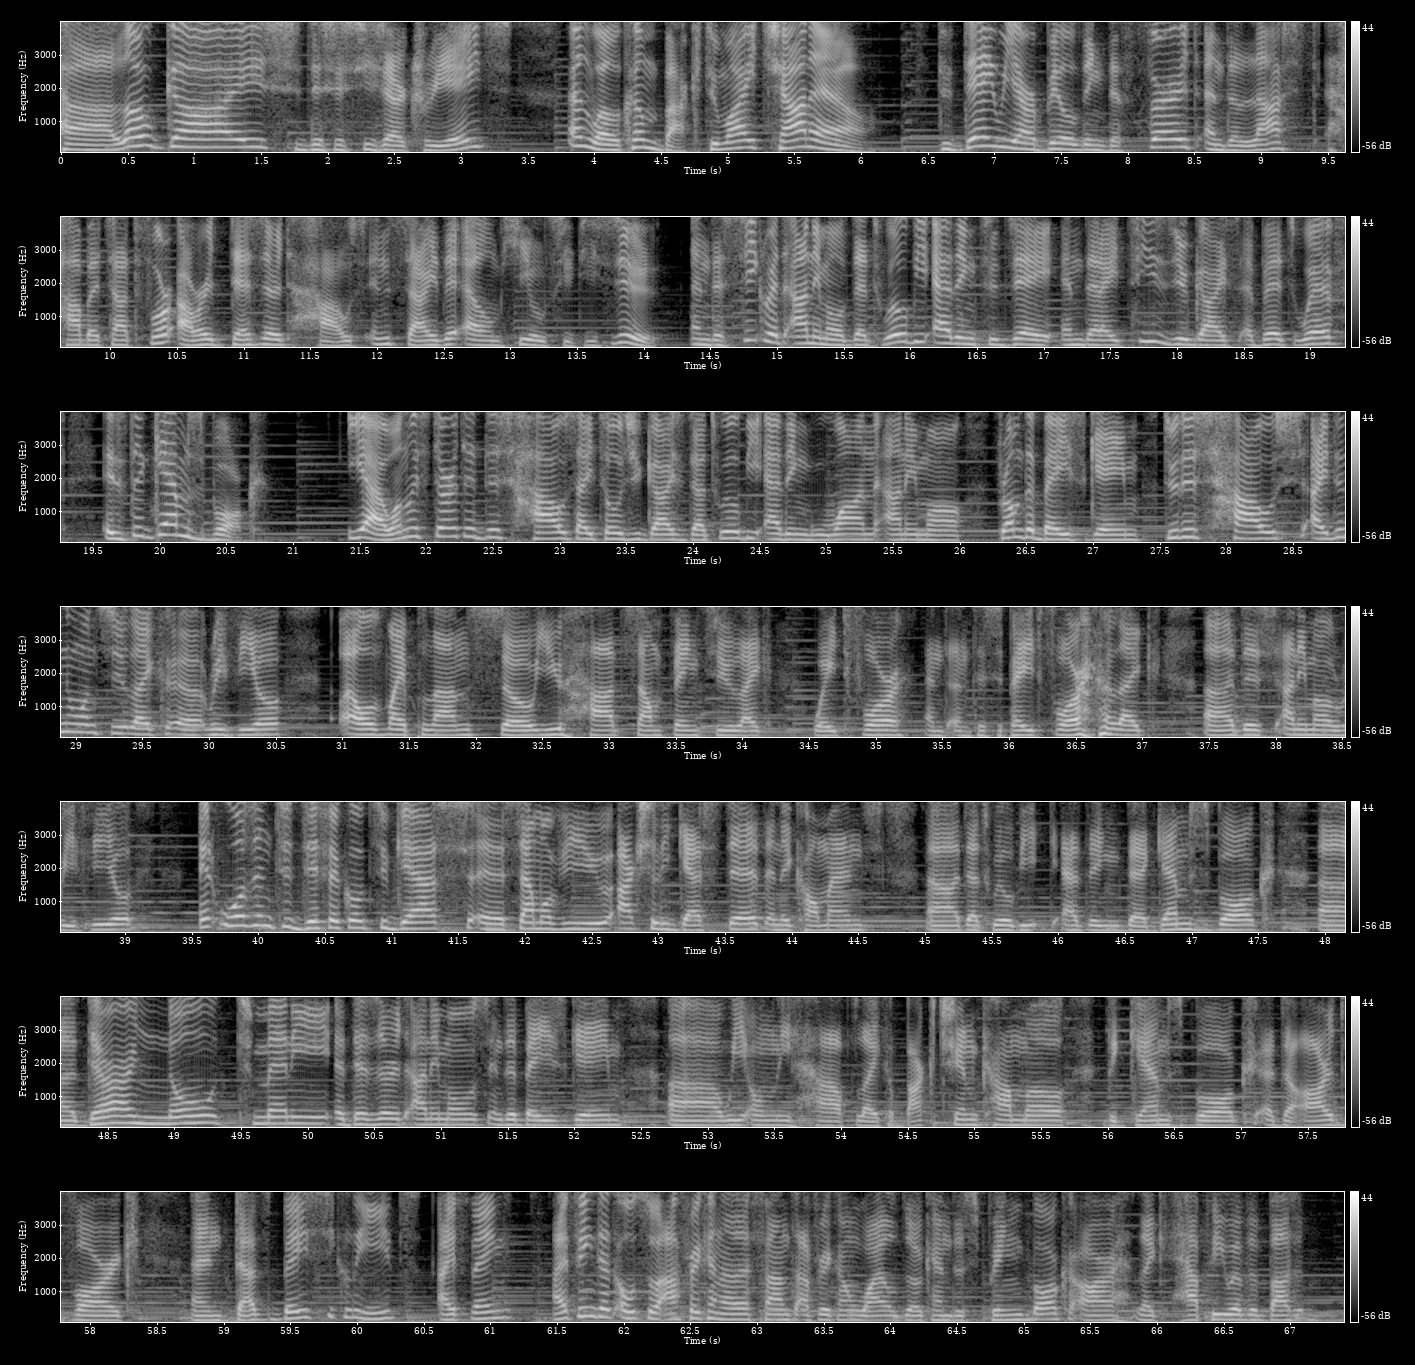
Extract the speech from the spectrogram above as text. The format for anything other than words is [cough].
Hello guys, this is Cesar Creates and welcome back to my channel. Today we are building the third and the last habitat for our desert house inside the Elm Hill City Zoo. And the secret animal that we'll be adding today and that I teased you guys a bit with is the Gemsbok. Yeah, when we started this house, I told you guys that we'll be adding one animal from the base game to this house. I didn't want to like uh, reveal all of my plans, so you had something to like wait for and anticipate for, [laughs] like uh, this animal reveal. It wasn't too difficult to guess. Uh, some of you actually guessed it in the comments uh, that we'll be adding the Gemsbok. Uh, there are not many uh, desert animals in the base game. Uh, we only have like a Bactrian camel, the Gemsbok, uh, the Aardvark, and that's basically it, I think. I think that also African elephant, African wild dog, and the springbok are like happy with the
